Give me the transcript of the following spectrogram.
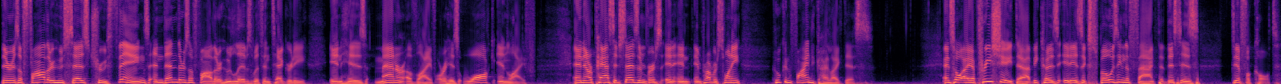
There is a father who says true things, and then there's a father who lives with integrity in his manner of life or his walk in life. And our passage says in, verse, in, in, in Proverbs 20, who can find a guy like this? And so I appreciate that because it is exposing the fact that this is difficult.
